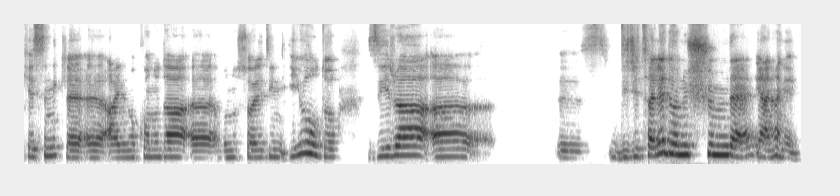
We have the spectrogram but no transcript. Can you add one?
kesinlikle e, Aylin o konuda e, bunu söylediğin iyi oldu. Zira e, e, dijitale dönüşümde yani hani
